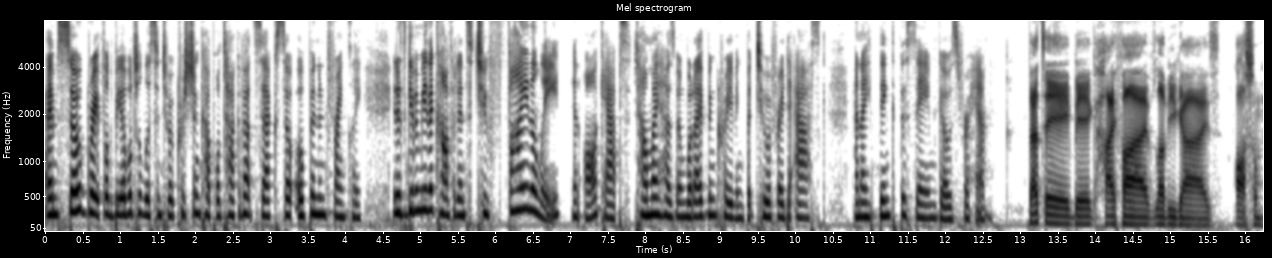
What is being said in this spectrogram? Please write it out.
I am so grateful to be able to listen to a Christian couple talk about sex so open and frankly. It has given me the confidence to finally, in all caps, tell my husband what I've been craving but too afraid to ask. And I think the same goes for him. That's a big high five. Love you guys. Awesome.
